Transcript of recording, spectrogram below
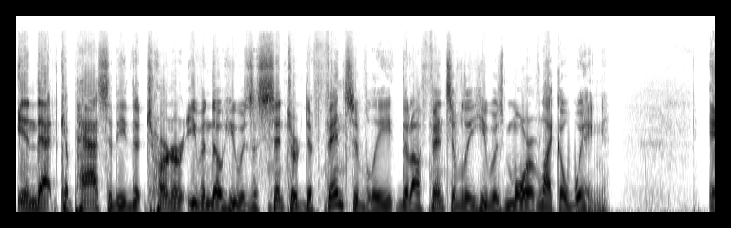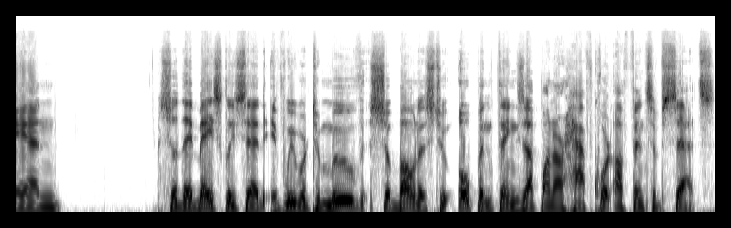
in that capacity that Turner even though he was a center defensively, that offensively he was more of like a wing. And so they basically said if we were to move Sabonis to open things up on our half court offensive sets,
